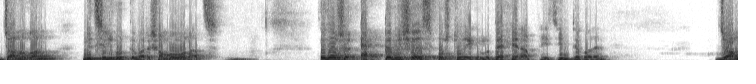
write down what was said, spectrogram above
জনগণ মিছিল করতে পারে, সম্ভাবনা আছে। তো দর্শক, একটা বিষয় স্পষ্ট হয়ে গেল। দেখেন আপনি, চিন্তা করেন। জন,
